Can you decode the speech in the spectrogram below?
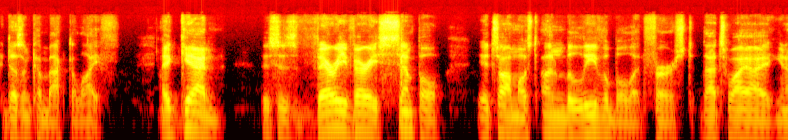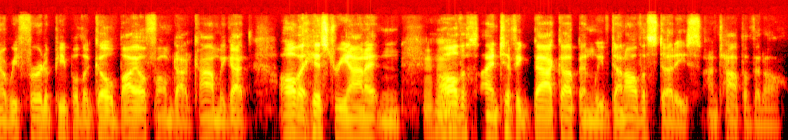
it doesn't come back to life. Again this is very very simple. It's almost unbelievable at first. That's why i you know refer to people to go biofoam.com we got all the history on it and mm-hmm. all the scientific backup and we've done all the studies on top of it all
